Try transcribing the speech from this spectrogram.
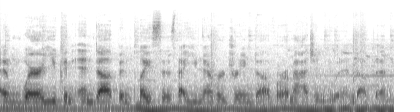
and where you can end up in places that you never dreamed of or imagined you would end up in.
